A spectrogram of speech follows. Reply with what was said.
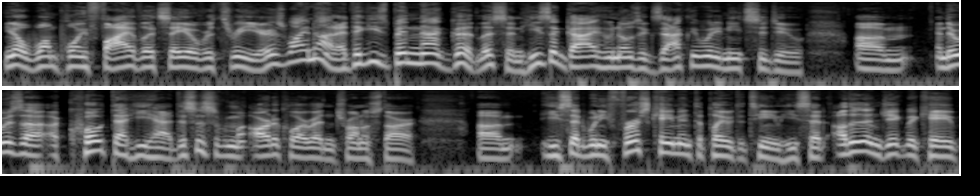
You know, 1.5, let's say, over three years. Why not? I think he's been that good. Listen, he's a guy who knows exactly what he needs to do. Um, and there was a, a quote that he had. This is from an article I read in Toronto Star. Um, he said when he first came in to play with the team, he said, other than Jake McCabe,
